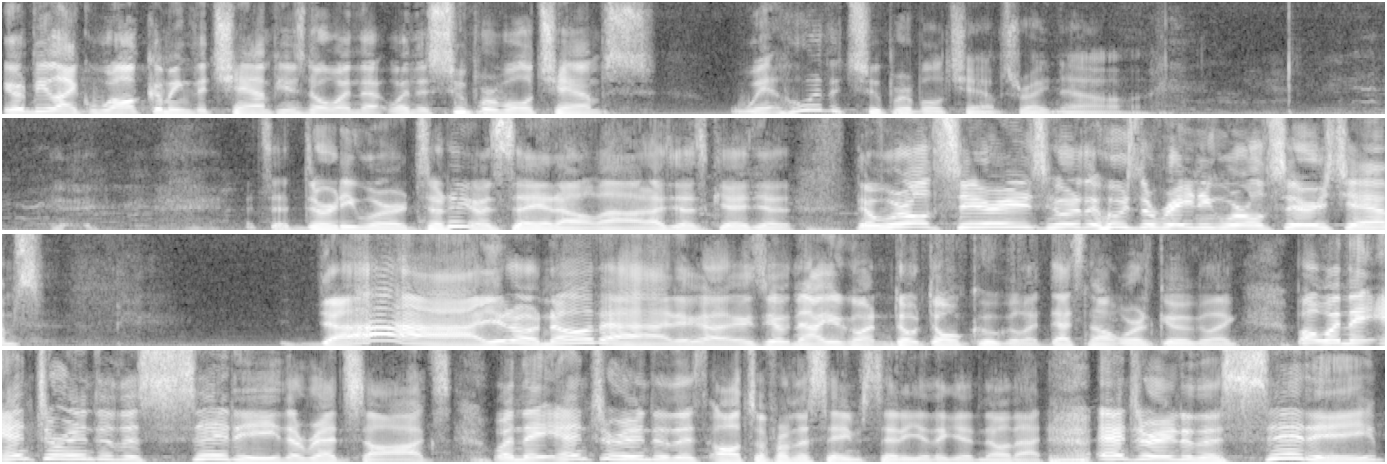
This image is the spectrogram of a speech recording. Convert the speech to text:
It would be like welcoming the champions. No, when the, when the Super Bowl champs win. Who are the Super Bowl champs right now? That's a dirty word. So don't even say it out loud. I just kidding you. The World Series, who the, who's the reigning World Series champs? Ah, you don't know that. Now you're going, don't, don't Google it. That's not worth Googling. But when they enter into the city, the Red Sox, when they enter into this, also from the same city, you think you'd know that, enter into the city,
